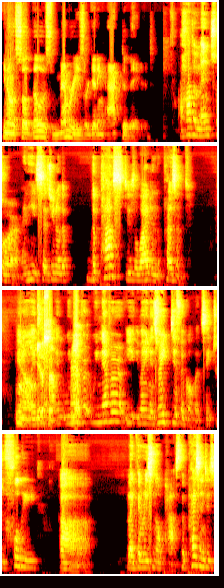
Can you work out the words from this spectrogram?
You know, so those memories are getting activated. I have a mentor, and he says, you know, the the past is alive in the present. You know, mm-hmm. yes, and, we never, we never. I mean, it's very difficult, let's say, to fully, uh, like, there is no past. The present is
